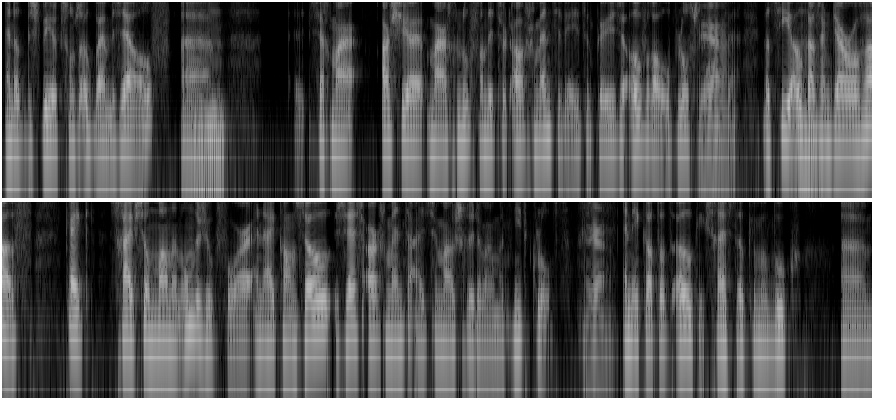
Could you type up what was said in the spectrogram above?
en dat bespeer ik soms ook bij mezelf, ehm, eh, zeg maar, als je maar genoeg van dit soort argumenten weet, dan kun je ze overal op loslaten. Dat zie je ook Mhm. aan zo'n Daryl Huff. Kijk, schrijf zo'n man een onderzoek voor en hij kan zo zes argumenten uit zijn mouw schudden waarom het niet klopt. Ja, En ik had dat ook. Ik schrijf het ook in mijn boek. ehm,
